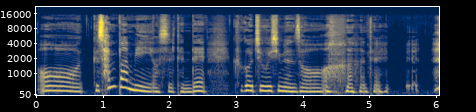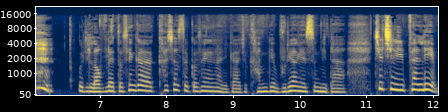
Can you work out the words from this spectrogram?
어, 그 산밤이었을 텐데, 그거 주우시면서, 네. 우리 러브레터 생각하셨을 거 생각하니까 아주 감개 무량했습니다. 7728님,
